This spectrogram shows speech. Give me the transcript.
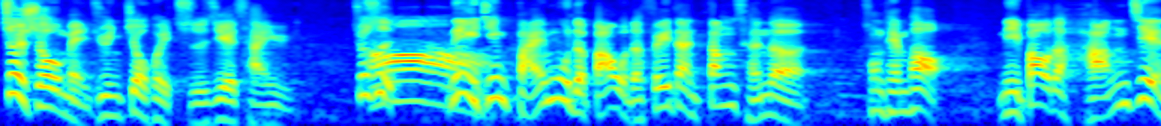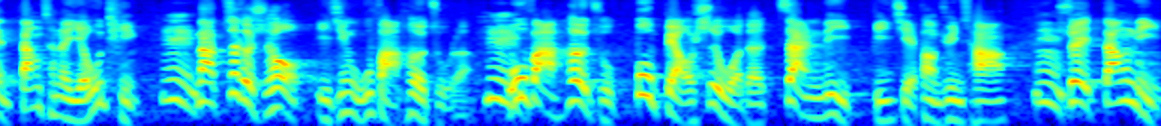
这时候美军就会直接参与，就是哦你已经白目的把我的飞弹当成了冲天炮。你把我的航舰当成了游艇，嗯，那这个时候已经无法喝阻了，嗯，无法喝阻不表示我的战力比解放军差，嗯，所以当你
